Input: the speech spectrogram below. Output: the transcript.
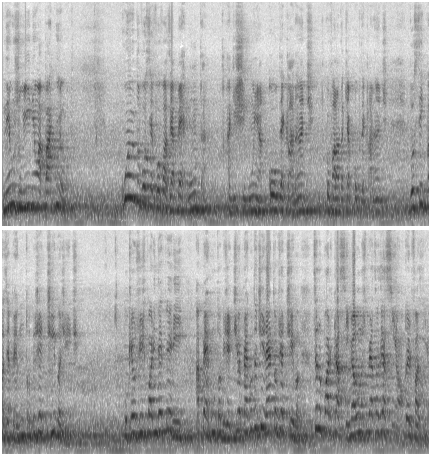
nem um juiz, nem uma parte, nem outra. Quando você for fazer a pergunta, a testemunha ou o declarante, vou falar daqui a pouco declarante, você tem que fazer a pergunta objetiva, gente. Porque o juiz pode interferir. A pergunta objetiva é pergunta direta objetiva. Você não pode ficar assim, meu aluno esperto fazia assim, ó, o que ele fazia.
